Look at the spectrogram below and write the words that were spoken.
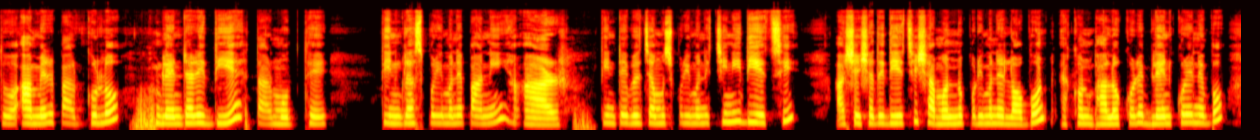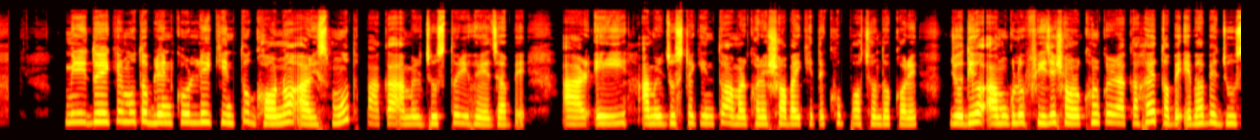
তো আমের পাল্পগুলো ব্লেন্ডারে দিয়ে তার মধ্যে তিন গ্লাস পরিমাণে পানি আর তিন টেবিল চামচ পরিমাণে চিনি দিয়েছি। আর সেই সাথে দিয়েছি সামান্য পরিমাণে লবণ। এখন ভালো করে ব্লেন্ড করে নেব। মিনিট দুয়েকের মতো ব্লেন্ড করলেই কিন্তু ঘন আর স্মুথ পাকা আমের জুস তৈরি হয়ে যাবে। আর এই আমের জুসটা কিন্তু আমার ঘরে সবাই খেতে খুব পছন্দ করে। যদিও আমগুলো ফ্রিজে সংরক্ষণ করে রাখা হয়, তবে এভাবে জুস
